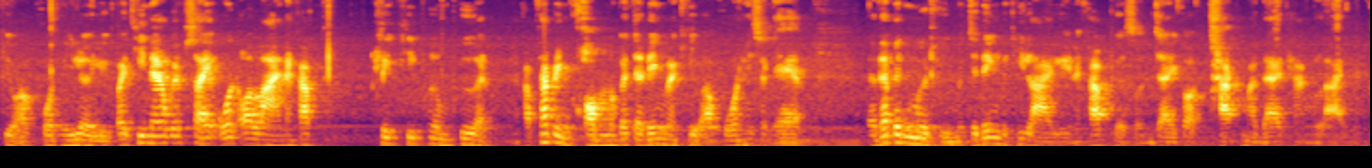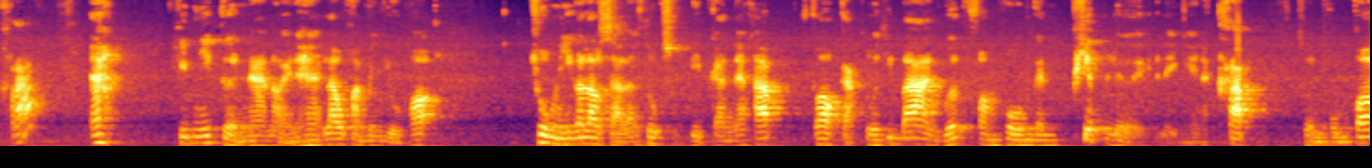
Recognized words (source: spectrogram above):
QR Code นี้เลย หรือไปที่หน้าเว็บไซต์โอ๊ตออนไลน์นะครับ คลิกที่เพิ่มเพื่อนนะครับ ถ้าเป็นคอมมันก็จะเด้งมา QR Code ให้สแกน แต่ถ้าเป็นมือถือมันจะเด้งไปที่ไลน์เลยนะครับ เผื่อสนใจก็ทักมาได้ทางไลน์นะครับอะคลิปนี้เกินนานหน่อยนะฮะ เล่าความเป็นอยู่เพราะช่วงนี้ก็เล่าสารทุกข์สุขดิบกันนะครับ ก็กักตัวที่บ้าน work from home กันเพียบเลยอะไรเงี้ยนะครับ ส่วนผมก็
